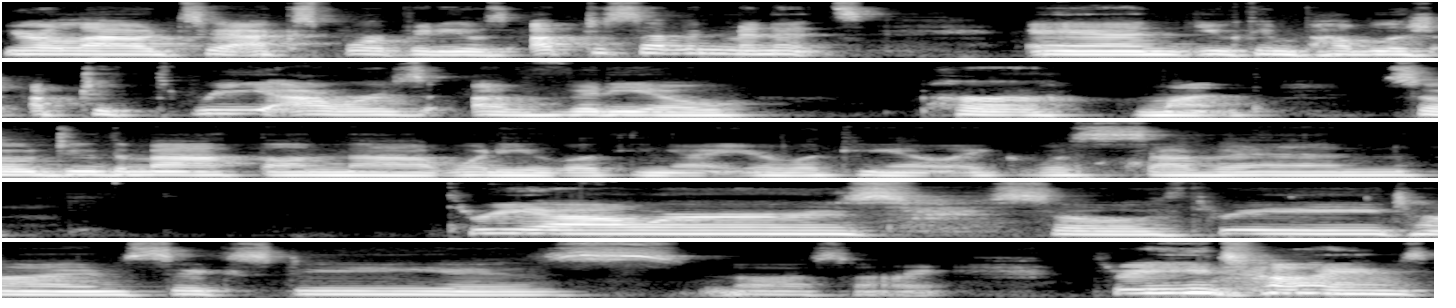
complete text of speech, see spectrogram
You're allowed to export videos up to seven minutes and you can publish up to three hours of video per month. So do the math on that. What are you looking at? You're looking at like with seven, three hours. So three times 60 is, no, that's not right. Three times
